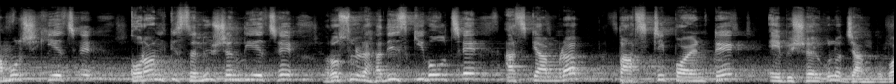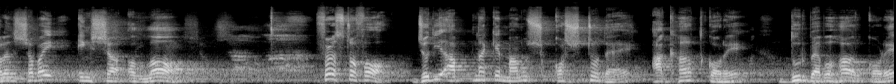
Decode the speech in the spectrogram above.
আমল শিখিয়েছে? কোরআন কি সলিউশন দিয়েছে, রসুলের হাদিস কি বলছে? আজকে আমরা পাঁচটি পয়েন্টে এই বিষয়গুলো জানব। বলেন সবাই ইনশা আল্লাহ ফার্স্ট অফ অল যদি আপনাকে মানুষ কষ্ট দেয়, আঘাত করে, দুর্ব্যবহার করে,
